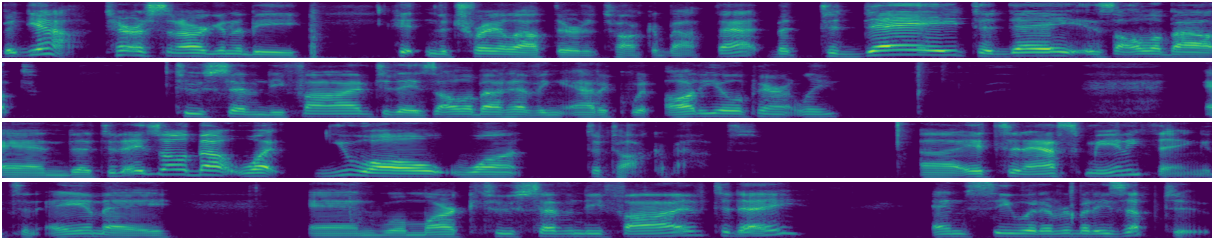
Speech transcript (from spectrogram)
But yeah, Terrace and I are going to be hitting the trail out there to talk about that. But today, today is all about 275. Today is all about having adequate audio, apparently. And uh, today's all about what you all want to talk about. Uh, it's an Ask Me Anything. It's an AMA, and we'll mark 275 today and see what everybody's up to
